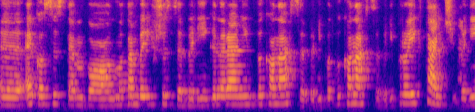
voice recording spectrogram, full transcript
e, ekosystem, bo, bo tam byli wszyscy, byli generalni wykonawcy, byli podwykonawcy, byli projektanci, byli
